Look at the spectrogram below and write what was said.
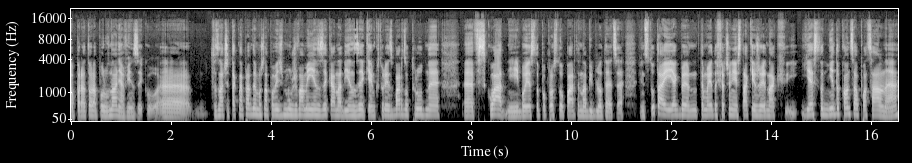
operatora porównania w języku. E, To znaczy, tak naprawdę można powiedzieć, my używamy języka nad językiem, który jest bardzo trudny e, w składni, bo jest to po prostu oparte na bibliotece. Więc tutaj jakby te moje doświadczenie jest takie, że jednak jest to nie do końca opłacalne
